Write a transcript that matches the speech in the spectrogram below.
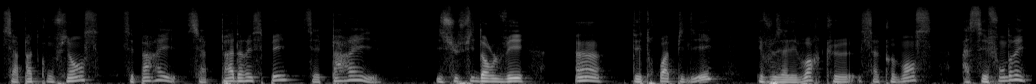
S'il n'y a pas de confiance, c'est pareil. S'il n'y a pas de respect, c'est pareil. Il suffit d'enlever un des trois piliers et vous allez voir que ça commence à s'effondrer.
